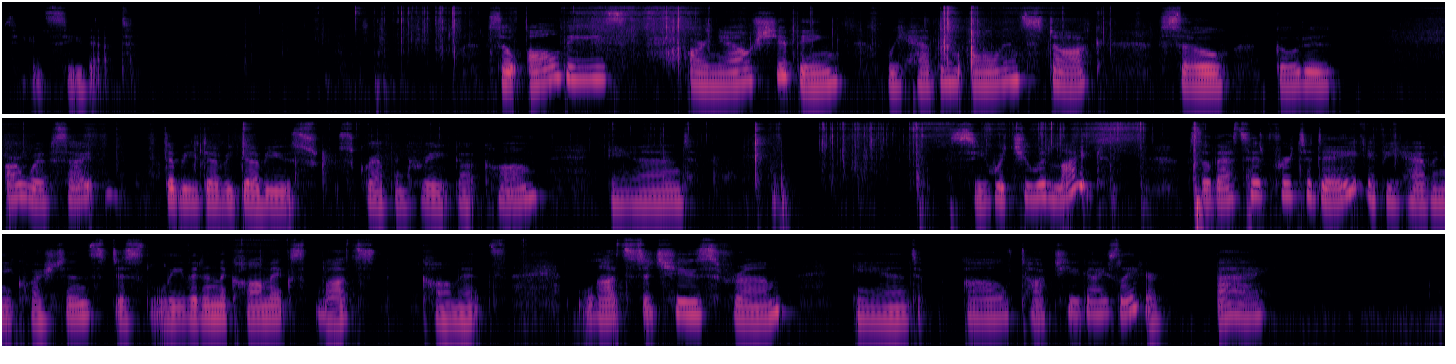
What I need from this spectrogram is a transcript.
So you can see that. So all these are now shipping. We have them all in stock. So go to our website, www.scrapncreate.com and see what you would like. So that's it for today. If you have any questions, just leave it in the comics. Lots comments, lots to choose from. And I'll talk to you guys later. Bye.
